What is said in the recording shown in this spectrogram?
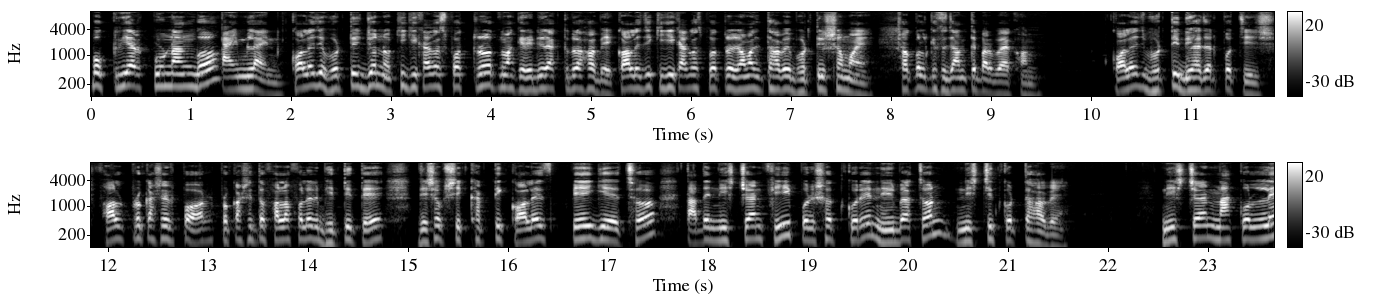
প্রক্রিয়ার পূর্ণাঙ্গ টাইমলাইন কলেজে ভর্তির জন্য কি কি কাগজপত্র তোমাকে রেডি রাখতে হবে? কলেজে কি কি কাগজপত্র জমা দিতে হবে ভর্তির সময়? সকল কিছু জানতে পারব এখন। কলেজ ভর্তি দুই হাজার পঁচিশ। ফল প্রকাশের পর প্রকাশিত ফলাফলের ভিত্তিতে যেসব শিক্ষার্থী কলেজ পেয়ে গিয়েছ, তাদের নিশ্চয়ন ফি পরিশোধ করে নির্বাচন নিশ্চিত করতে হবে। নিশ্চয়ন না করলে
